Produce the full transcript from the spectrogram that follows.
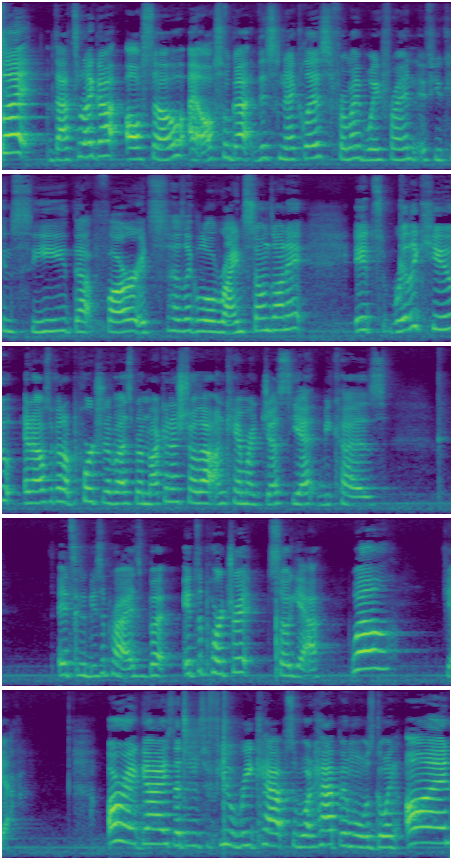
But that's what I got also. I also got this necklace from my boyfriend. If you can see that far, it has like little rhinestones on it. It's really cute. And I also got a portrait of us, but I'm not going to show that on camera just yet because it's going to be a surprise. But it's a portrait, so yeah. Well, yeah. Alright guys, that's just a few recaps of what happened, what was going on.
